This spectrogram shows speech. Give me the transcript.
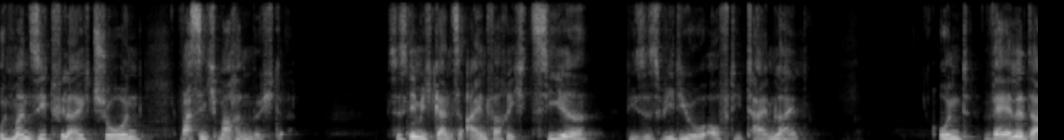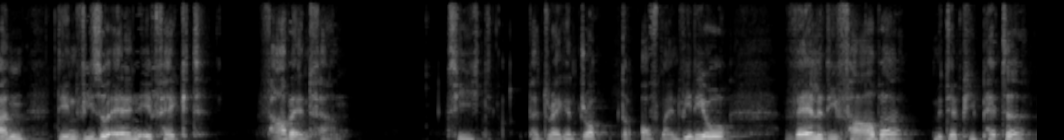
Und man sieht vielleicht schon, was ich machen möchte. Es ist nämlich ganz einfach. Ich ziehe dieses Video auf die Timeline und wähle dann den visuellen Effekt Farbe entfernen. Ziehe ich per Drag and Drop auf mein Video, wähle die Farbe mit der Pipette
